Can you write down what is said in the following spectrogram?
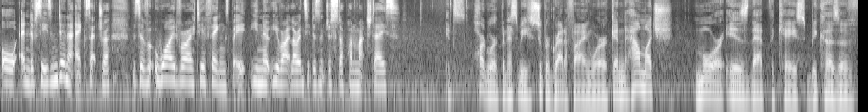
or end of season dinner, etc. There's a wide variety of things, but it, you know, you're right, Lawrence. It doesn't just stop on match days. It's hard work, but it has to be super gratifying work. And how much more is that the case because of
